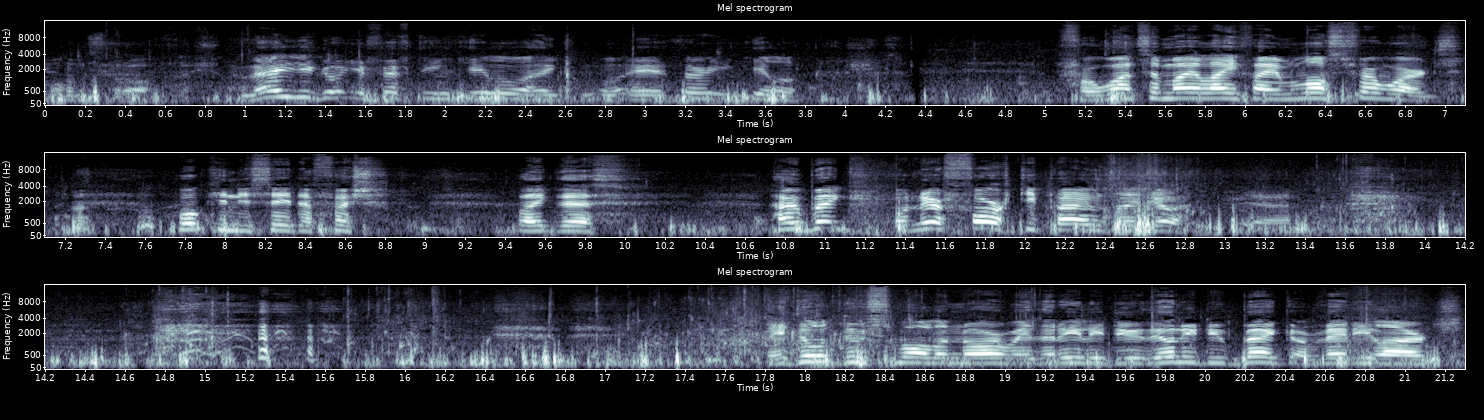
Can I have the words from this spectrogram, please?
Monster of. Now you got your 15 kilo, I think, uh, 30 kilo. For once in my life I am lost for words. what can you say to fish like this? How big? Oh, near 40 pounds they do. Yeah. They don't do small in Norway, they really do. They only do big or very large.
